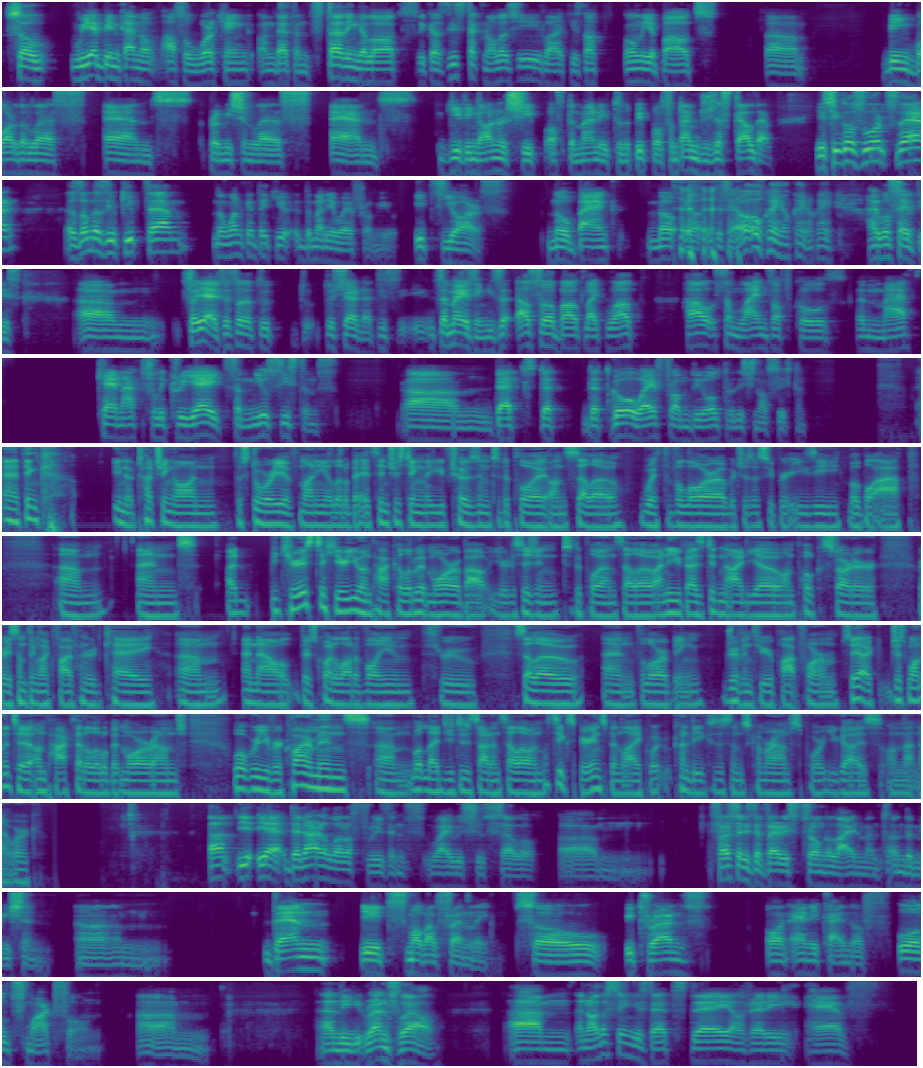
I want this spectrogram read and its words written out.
So we have been kind of also working on that and studying a lot because this technology like is not only about um, being borderless and permissionless and giving ownership of the money to the people sometimes you just tell them you see those words there? As long as you keep them, no one can take you the money away from you. It's yours. No bank, no. they say, "Oh, okay, okay, okay. I will save this." Um, so yeah, I just wanted to, to, to share that. It's it's amazing. It's also about like what how some lines of code and math can actually create some new systems um, that that that go away from the old traditional system. And I think you know, touching on the story of money a little bit, it's interesting that you've chosen to deploy on Celo with Valora, which is a super easy mobile app. Um, and I'd be curious to hear you unpack a little bit more about your decision to deploy on Celo. I know you guys did an IDO on Polkastarter, raised something like 500K. Um, and now there's quite a lot of volume through Celo and Valora being driven through your platform. So yeah, just wanted to unpack that a little bit more around what were your requirements, um, what led you to decide on Celo, and what's the experience been like? What kind of ecosystems come around to support you guys on that network? Um, yeah, there are a lot of reasons why we should sell. Um, first, there is a very strong alignment on the mission. Um, then it's mobile friendly, so it runs on any kind of old smartphone um, and it runs well. Um, another thing is that they already have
